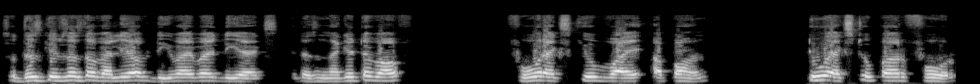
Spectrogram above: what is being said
So this gives us the value of dy by dx. It is negative of 4x cube y upon 2x to power 4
